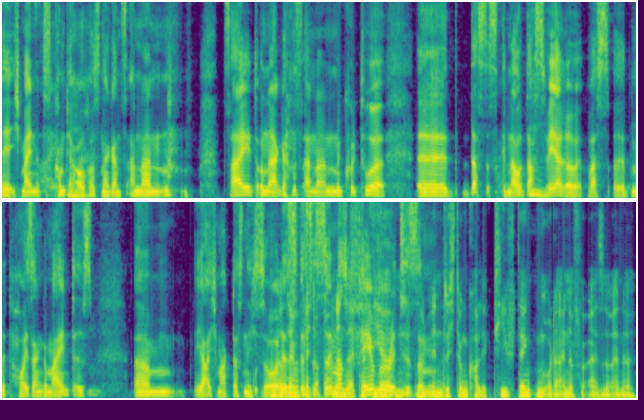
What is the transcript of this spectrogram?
Äh, ich meine, das kommt ja auch aus einer ganz anderen Zeit und einer ganz anderen Kultur, äh, dass es genau das mhm. wäre, was äh, mit Häusern gemeint ist. Mhm. Ähm, ja, ich mag das nicht so. das ist, es ist immer so Seite Favoritism. In, in, Richtung Kollektivdenken oder eine, also eine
